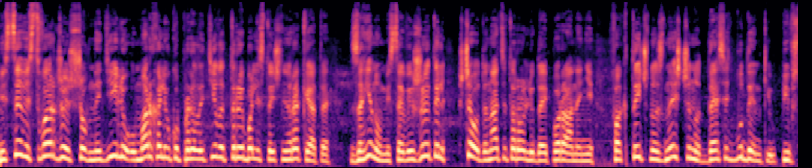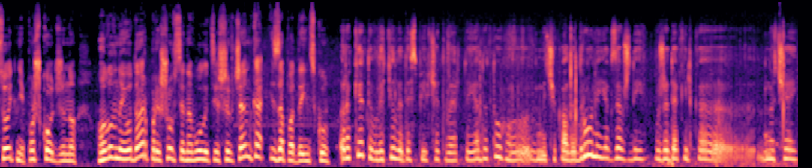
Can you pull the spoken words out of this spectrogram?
Місцеві стверджують, що в неділю у Мархалівку прилетіли три балістичні ракети. Загинув місцевий житель, ще 11 людей поранені. Фактично знищено 10 будинків, півсотні пошкоджено. Головний удар прийшовся на вулиці Шевченка і Западинську. Ракети влетіли десь пів четвертої. А до того ми чекали дрони, як завжди, вже декілька е, ночей.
